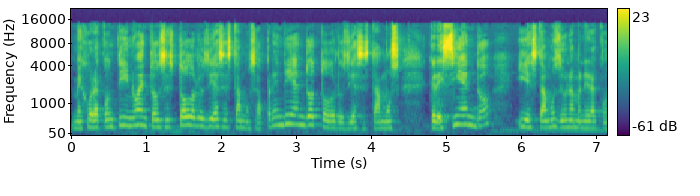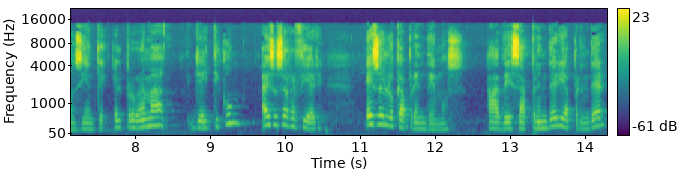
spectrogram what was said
mejora continua, entonces todos los días estamos aprendiendo, todos los días estamos creciendo y estamos de una manera consciente. El programa JTCUM a eso se refiere. Eso es lo que aprendemos, a desaprender y aprender,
